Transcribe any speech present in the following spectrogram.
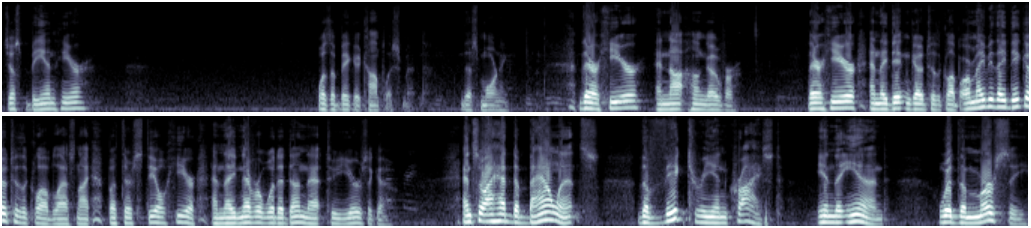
just being here was a big accomplishment this morning. They're here and not hung over. They're here and they didn't go to the club. Or maybe they did go to the club last night, but they're still here and they never would have done that two years ago. And so I had to balance the victory in Christ in the end with the mercy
